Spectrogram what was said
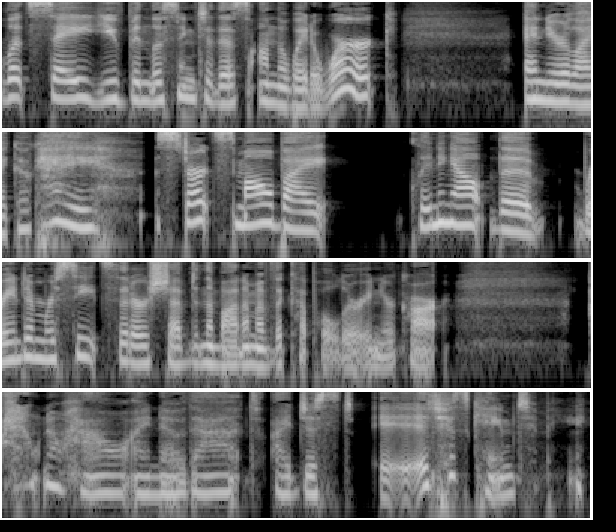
let's say you've been listening to this on the way to work and you're like, okay, start small by cleaning out the random receipts that are shoved in the bottom of the cup holder in your car. I don't know how I know that. I just, it, just came to me.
